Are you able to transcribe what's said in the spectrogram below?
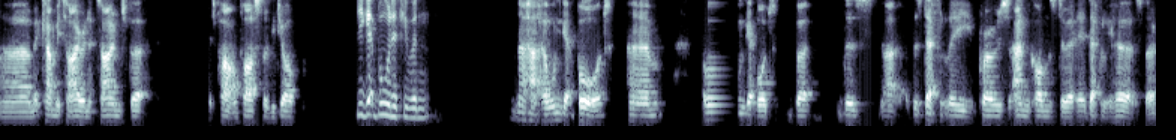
Um, it can be tiring at times, but it's part and parcel of your job. You get bored if you wouldn't. No, I wouldn't get bored. Um, I wouldn't get bored, but there's uh, there's definitely pros and cons to it. It definitely hurts though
